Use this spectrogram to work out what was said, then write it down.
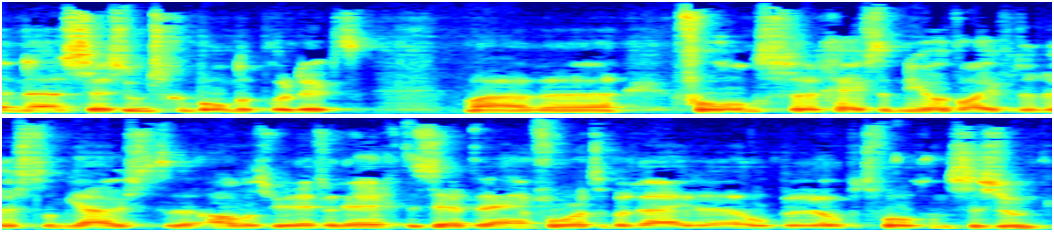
een, een seizoensgebonden product. Maar voor ons geeft het nu ook wel even de rust om juist alles weer even recht te zetten en voor te bereiden op, op het volgende seizoen.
